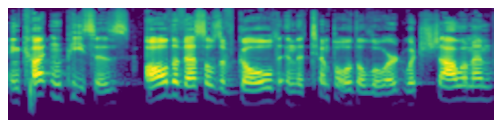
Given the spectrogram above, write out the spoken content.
and cut in pieces all the vessels of gold in the temple of the Lord, which Solomon,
